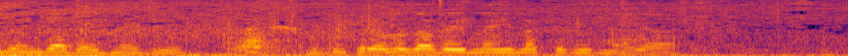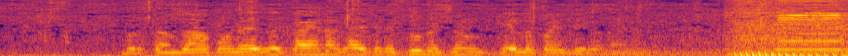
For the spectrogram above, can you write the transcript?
घेऊन जाता येत नाही ती. दुसऱ्याला जाता येत नाही लक्षात येत नाही या बरं समजा आपण ह्याचं काय ना काहीतरी सोल्युशन केलं पाहिजे का नाही?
